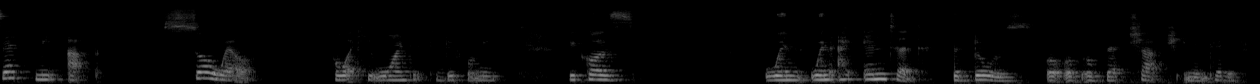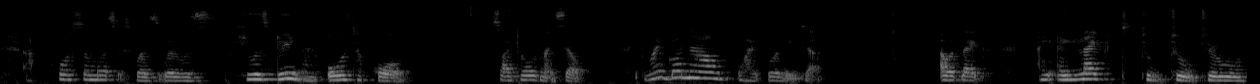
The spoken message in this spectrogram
set me up so well for what he wanted to do for me because when when I entered the doors of, of, of that church in Entebbe, Apostle Moses was, was was he was doing an altar call. So I told myself, do I go now or I go later? I was like, I, I liked to to to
